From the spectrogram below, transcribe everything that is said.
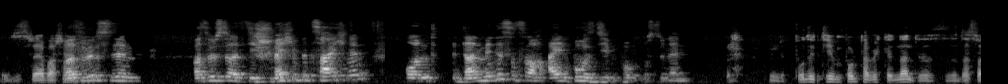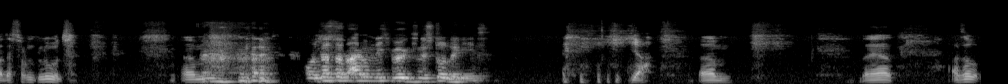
Das wäre wahrscheinlich. Was würdest du denn, was würdest du als die Schwäche bezeichnen? Und dann mindestens noch einen positiven Punkt musst du nennen. Den positiven Punkt habe ich genannt. Das, das war der Song Blut. Ähm. Und dass das Album nicht wirklich eine Stunde geht. ja. Ähm, naja, also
